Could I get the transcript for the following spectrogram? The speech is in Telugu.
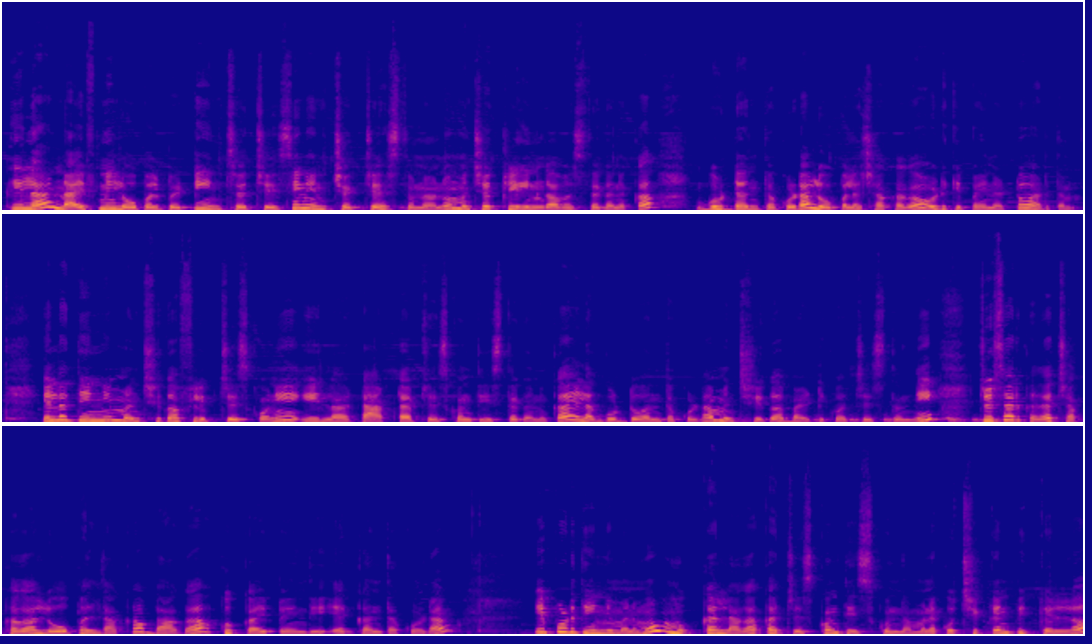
ఇలా నైఫ్ని లోపల పెట్టి ఇన్సర్ట్ చేసి నేను చెక్ చేస్తున్నాను. మంచిగా క్లీన్గా వస్తే కనుక గుడ్డంతా కూడా లోపల చక్కగా ఉడికిపోయినట్టు అర్థం. ఇలా దీన్ని మంచిగా ఫ్లిప్ చేసుకొని ఇలా ట్యాప్ ట్యాప్ చేసుకొని తీస్తే కనుక ఇలా గుడ్డు అంతా కూడా మంచిగా బయటికి వచ్చేస్తుంది. చూసారు కదా చక్కగా లోపల దాకా బాగా కుక్ అయిపోయింది ఎగ్ అంతా కూడా. ఇప్పుడు దీన్ని మనము ముక్కల్లాగా కట్ చేసుకొని తీసుకుందాం. మనకు చికెన్ పిక్కల్లో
